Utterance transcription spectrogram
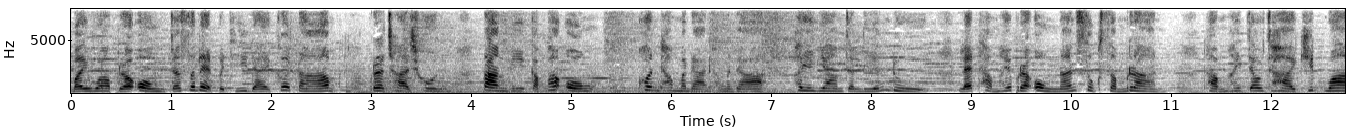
ไม่ว่าพระองค์จะเสด็จไปที่ใดก็ตาม ประชาชนต่างดีกับพระองค์ คนธรรมดาธรรมดาพยายามจะเลี้ยงดู และทำให้พระองค์นั้นสุขสำราญทำให้เจ้าชายคิดว่า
